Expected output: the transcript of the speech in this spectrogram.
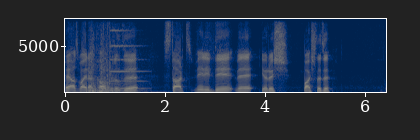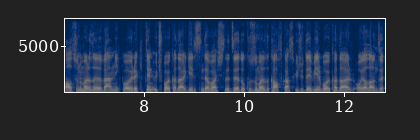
Beyaz bayrak kaldırıldı. Start verildi ve yarış başladı. 6 numaralı Wenming Boy rakiplerin 3 boy kadar gerisinde başladı. 9 numaralı Kafkas gücü de 1 boy kadar oyalandı.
